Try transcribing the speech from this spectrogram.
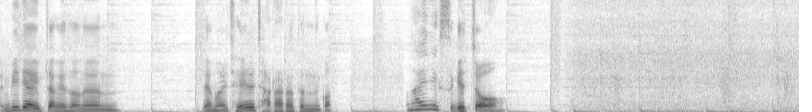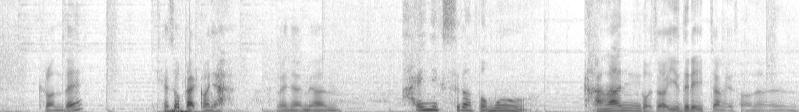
엔비디아 입장에서는 내 말 제일 잘 알아듣는 건 하이닉스겠죠. 그런데 계속 갈 거냐? 왜냐하면 하이닉스가 너무 강한 거죠. 이들의 입장에서는.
